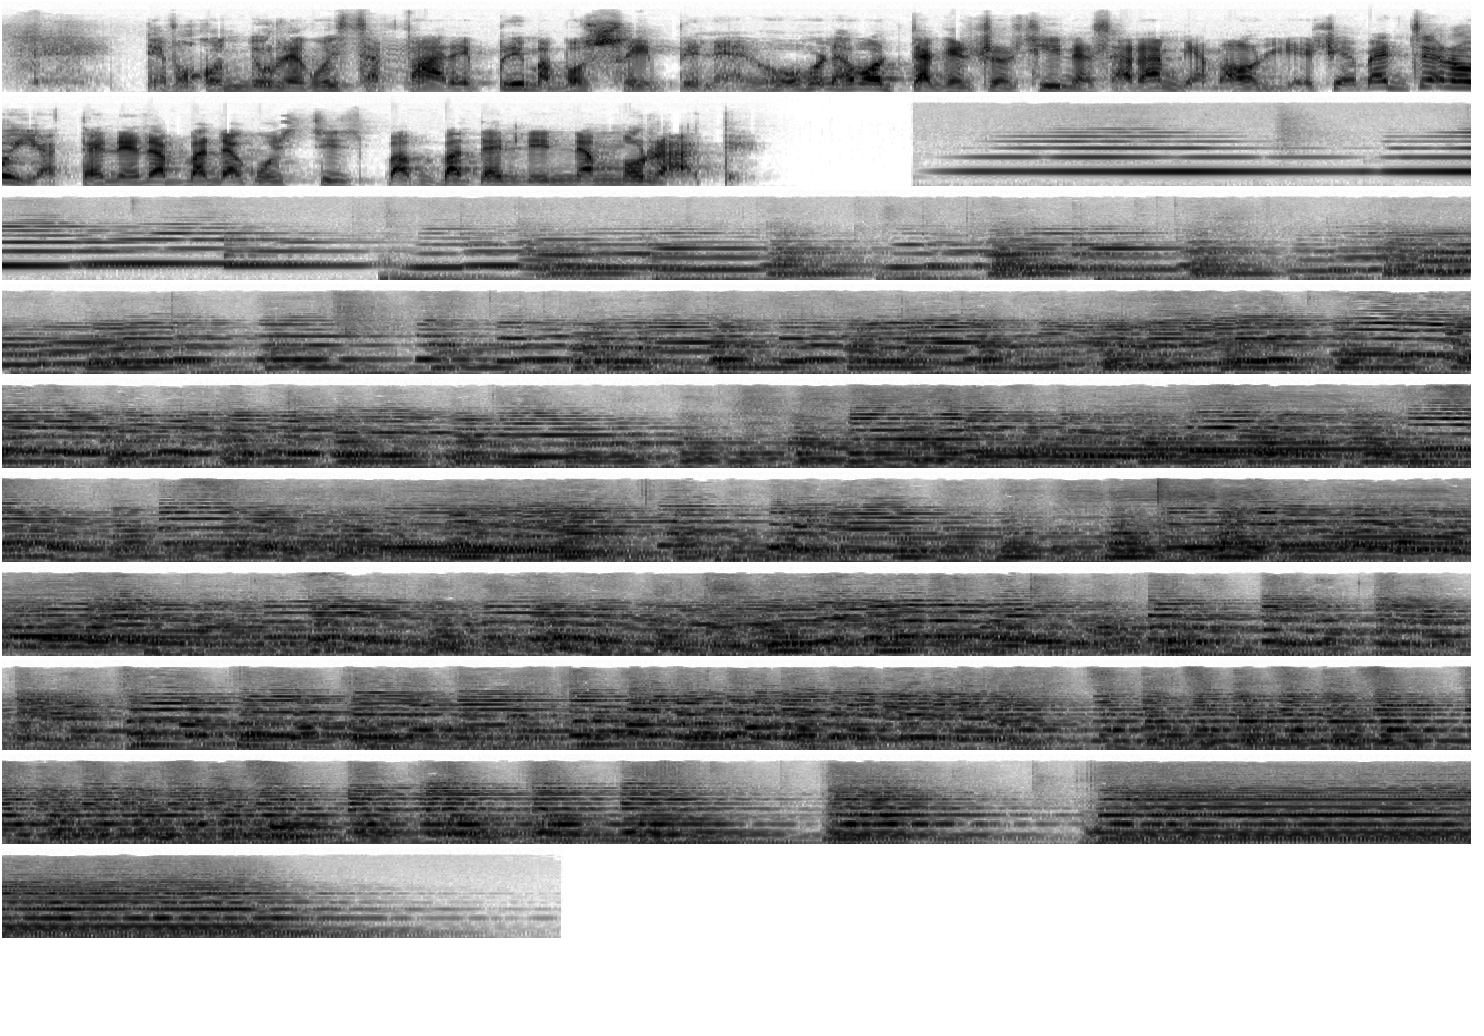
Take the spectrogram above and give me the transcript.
Devo condurre questo affare il prima possibile. Una volta che Giorgina sarà mia moglie, ci penserò io a tenere a bada questi sbambatelli innamorati.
